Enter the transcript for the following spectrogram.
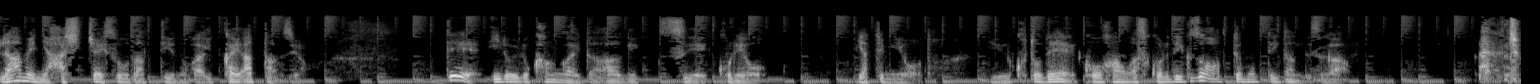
ラーメンに走っちゃいそうだっていうのが一回あったんですよ。で、いろいろ考えたあげ末、これをやってみようということで、後半はこれで行くぞって思っていたんですが、ちょ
